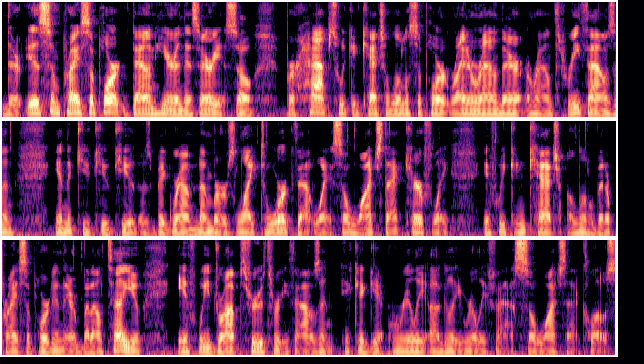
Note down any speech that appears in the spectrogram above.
there is some price support down here in this area. So perhaps we could catch a little support right around there, around 3,000 in the QQQ. Those big round numbers like to work that way, so watch that carefully if we can catch a little bit of price support in there. But I'll tell you, if we drop through 3,000, it could get really ugly really fast, so watch that close.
